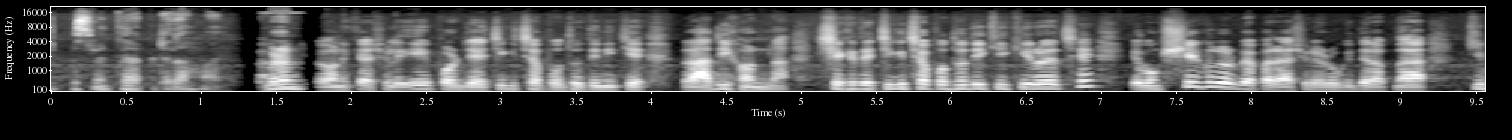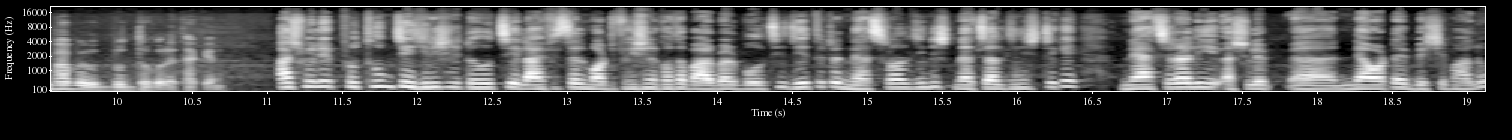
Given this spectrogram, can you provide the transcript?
রিপ্লেসমেন্ট থেরাপিটা দেওয়া হয়। ম্যাডাম? অনেকে আসলে এই পর্যায়ে চিকিৎসা পদ্ধতি নিচে রাজি হন না। সেক্ষেত্রে চিকিৎসা পদ্ধতি কি কি রয়েছে এবং সেগুলোর ব্যাপারে আসলে রোগীদের আপনারা কীভাবে উদ্বুদ্ধ করে থাকেন? আসলে প্রথম যে জিনিস সেটা হচ্ছে লাইফস্টাইল মডিফিকেশনের কথা বারবার বলছি। যেহেতু এটা ন্যাচারাল জিনিস ন্যাচারাল জিনিসটাকে ন্যাচারালি আসলে নেওয়াটাই বেশি ভালো।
